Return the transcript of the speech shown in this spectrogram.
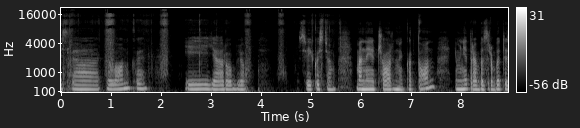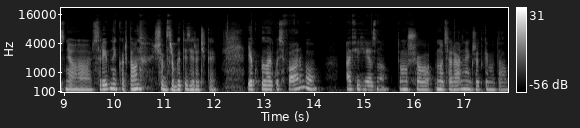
Після Ілонки, і я роблю свій костюм. У мене є чорний картон, і мені треба зробити з нього срібний картон, щоб зробити зірочки. Я купила якусь фарбу офігезну, тому що ну, це реально як жидкий метал.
